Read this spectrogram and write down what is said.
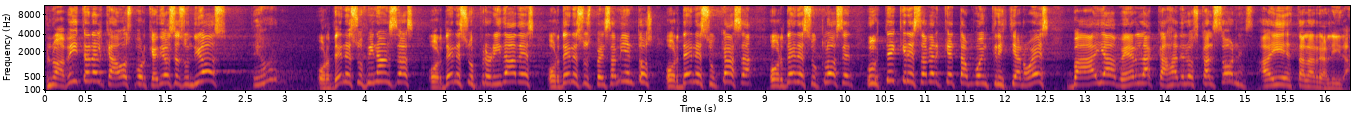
no habita en el caos porque Dios es un Dios de orden ordene sus finanzas, ordene sus prioridades, ordene sus pensamientos, ordene su casa, ordene su closet. Usted quiere saber qué tan buen cristiano es, vaya a ver la caja de los calzones. Ahí está la realidad.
